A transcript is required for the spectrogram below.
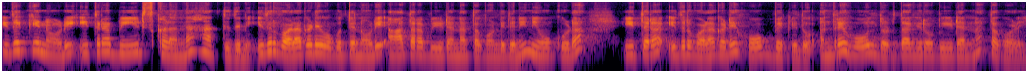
ಇದಕ್ಕೆ ನೋಡಿ ಈ ಥರ ಬೀಡ್ಸ್ಗಳನ್ನು ಹಾಕ್ತಿದ್ದೀನಿ. ಇದ್ರ ಒಳಗಡೆ ಹೋಗುತ್ತೆ ನೋಡಿ, ಆ ಥರ ಬೀಡನ್ನು ತಗೊಂಡಿದ್ದೀನಿ. ನೀವು ಕೂಡ ಈ ಥರ ಇದ್ರ ಒಳಗಡೆ ಹೋಗಬೇಕಿದು. ಅಂದರೆ ಹೋಲ್ ದೊಡ್ಡದಾಗಿರೋ ಬೀಡನ್ನು ತಗೊಳ್ಳಿ.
